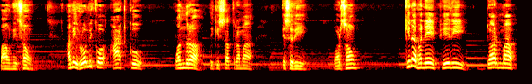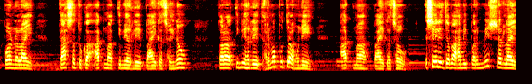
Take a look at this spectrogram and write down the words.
पाउनेछौँ। हामी रोमीको आठको पन्ध्रदेखि सत्रमा यसरी पढ्छौँ किनभने फेरि डरमा पढ्नलाई दासत्वको आत्मा तिमीहरूले पाएका छैनौ तर तिमीहरूले धर्मपुत्र हुने आत्मा पाएका छौ। यसैले जब हामी परमेश्वरलाई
